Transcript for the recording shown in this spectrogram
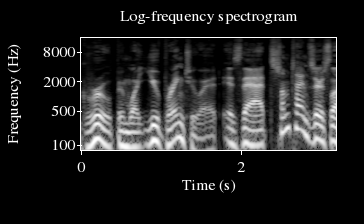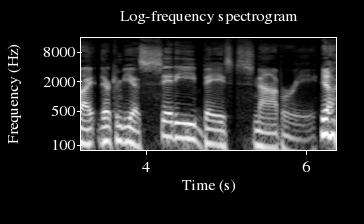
group and what you bring to it is that sometimes there's like there can be a city based snobbery. Yeah.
